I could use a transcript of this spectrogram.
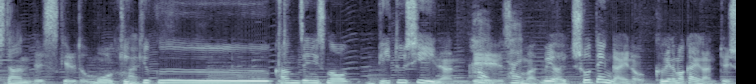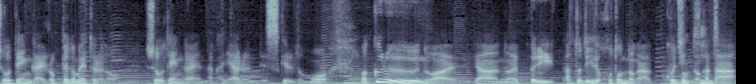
したんですけれども結局、完全にその B2C なんで、はいはい。まあ、いや商店街の久毛沼海岸という商店街600メートルの商店街の中にあるんですけれども、はい。まあ、来るのはあのやっぱり圧倒的でほとんどが個人の方は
